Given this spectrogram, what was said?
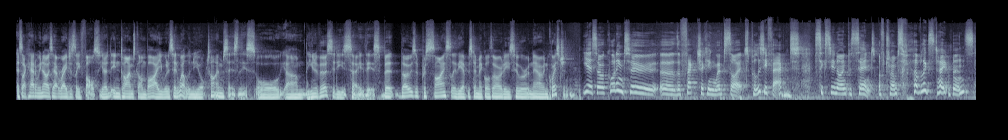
it's like, how do we know it's outrageously false? You know, in times gone by, you would have said, well, the New York Times says this, or um, the universities say this. But those are precisely the epistemic authorities who are now in question. Yeah, so according to uh, the fact checking website PolitiFact, 69% of Trump's public statements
